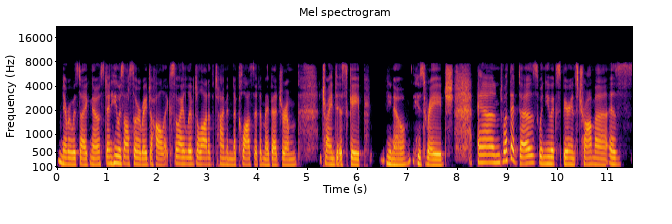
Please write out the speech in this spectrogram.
never was diagnosed. And he was also a rageaholic. So I lived a lot of the time in the closet of my bedroom trying to escape, you know, his rage. And what that does when you experience trauma is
